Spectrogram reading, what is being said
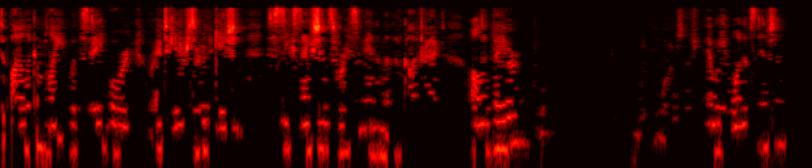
to file a complaint with the State Board for Educator Certification to seek sanctions for his abandonment of contract. All in favor? And we have one abstention.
